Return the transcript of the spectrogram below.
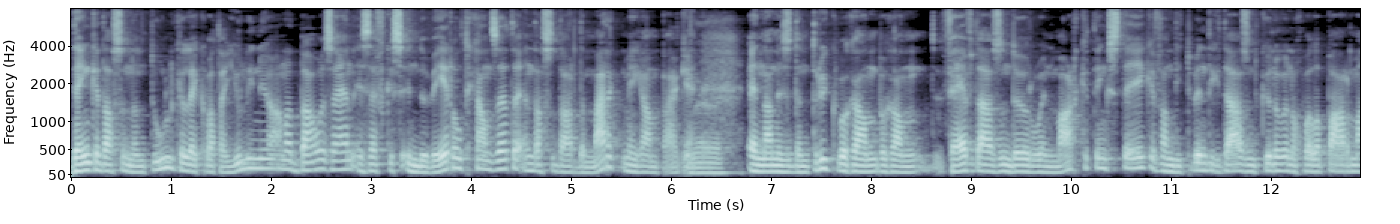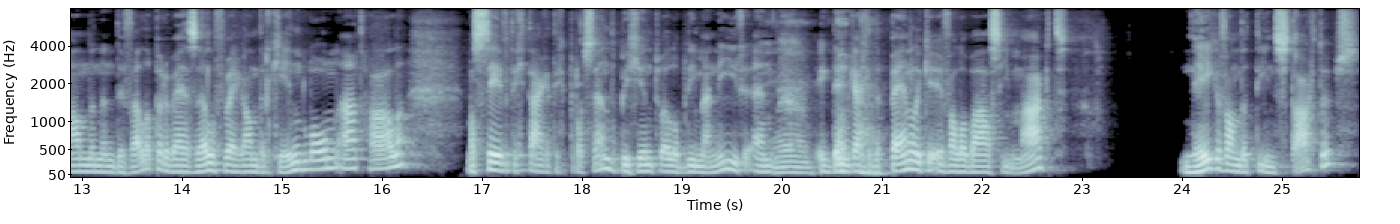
denken dat ze een tool, gelijk wat dat jullie nu aan het bouwen zijn, is even in de wereld gaan zetten en dat ze daar de markt mee gaan pakken. En dan is het een truc, we gaan, we gaan 5000 euro in marketing steken, van die 20.000 kunnen we nog wel een paar maanden een developer, wij zelf, wij gaan er geen loon uithalen. Maar 70, 80 procent begint wel op die manier. En ik denk dat je de pijnlijke evaluatie maakt, 9 van de 10 start-ups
